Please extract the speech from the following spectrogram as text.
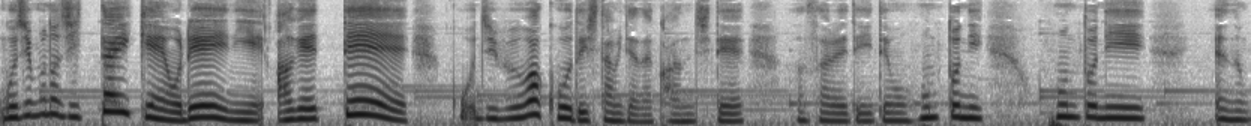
ご自分の実体験を例に挙げてこう自分はこうでしたみたいな感じでされていても本当に本当にあの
